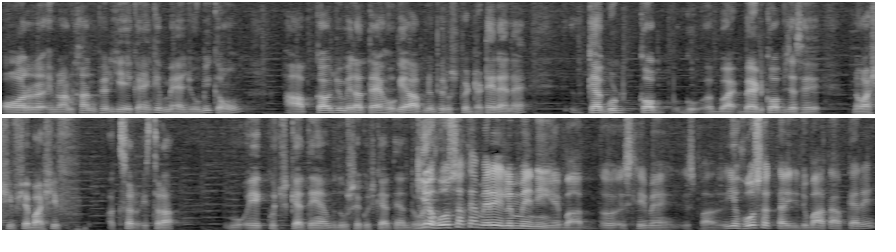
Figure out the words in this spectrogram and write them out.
और इमरान खान फिर ये कहें कि मैं जो भी कहूँ, आपका जो मेरा तय हो गया, आपने फिर उस पर डटे रहना है। क्या गुड कॉप बैड कॉप जैसे नवाशिफ शबाशिफ अक्सर इस तरह, वो एक कुछ कहते हैं दूसरे कुछ कहते हैं ये हो सकता है मेरे इल्म में नहीं है बात तो इसलिए मैं इस बात ये हो सकता है, ये जो बात आप कह रहे हैं,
